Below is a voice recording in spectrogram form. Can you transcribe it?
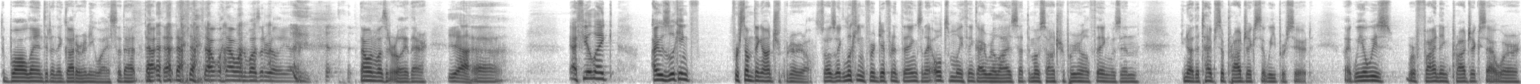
the ball landed in the gutter anyway. So that that that that, that, that, that one wasn't really uh, that one wasn't really there. Yeah. Uh, I feel like I was looking f- for something entrepreneurial. So I was like looking for different things, and I ultimately think I realized that the most entrepreneurial thing was in, you know, the types of projects that we pursued. Like we always were finding projects that were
